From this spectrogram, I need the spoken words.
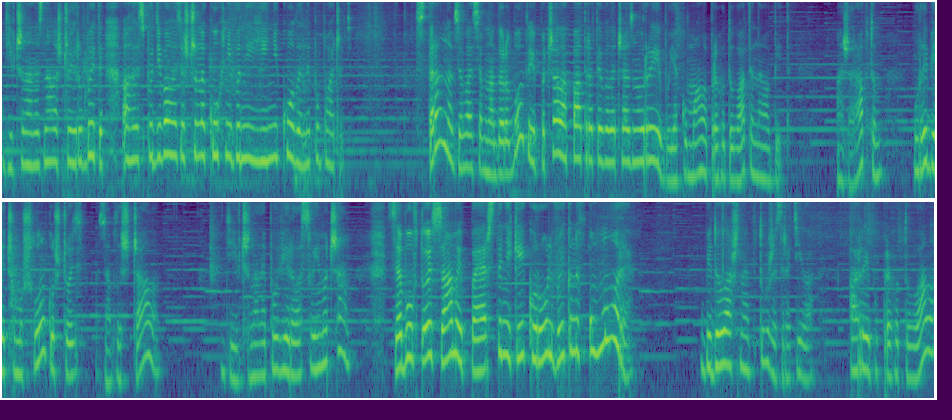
Дівчина не знала, що й робити, але сподівалася, що на кухні вони її ніколи не побачать. Старанно взялася вона до роботи і почала патрати величезну рибу, яку мала приготувати на обід. Аж раптом у риб'ячому шлунку щось заблищало. Дівчина не повірила своїм очам. Це був той самий перстень, який король викинув у море. Бідолашна дуже зраділа, а рибу приготувала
